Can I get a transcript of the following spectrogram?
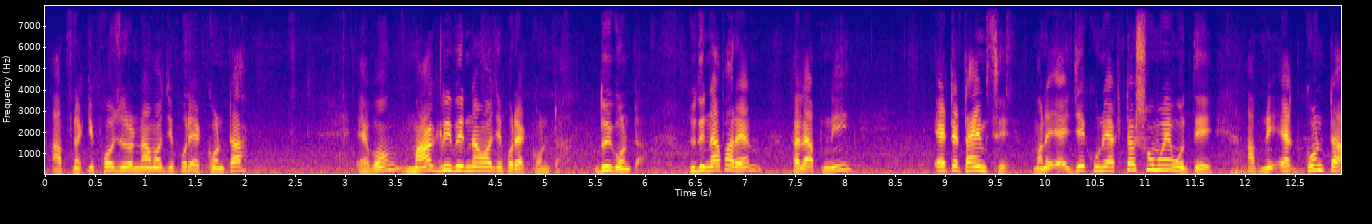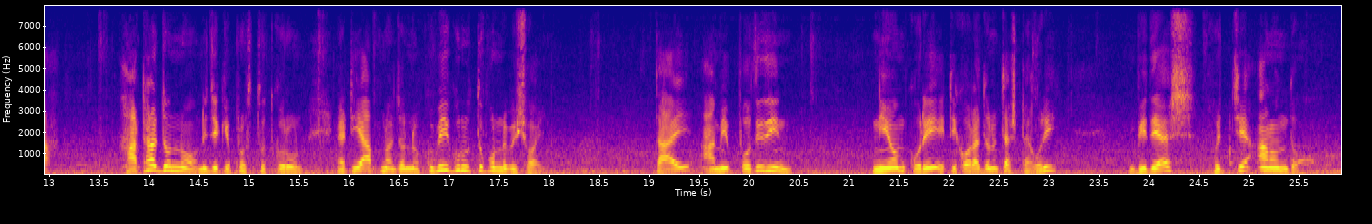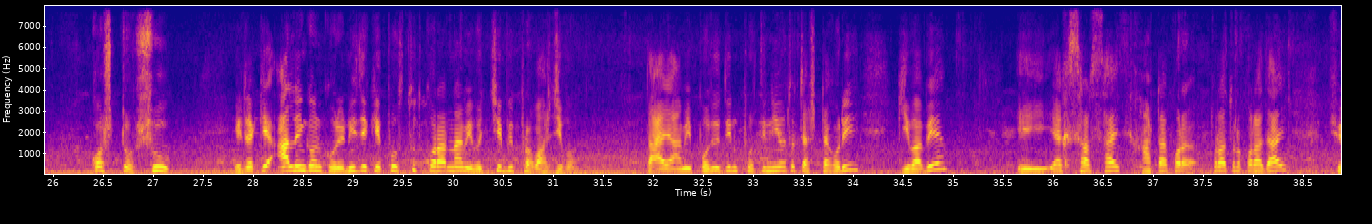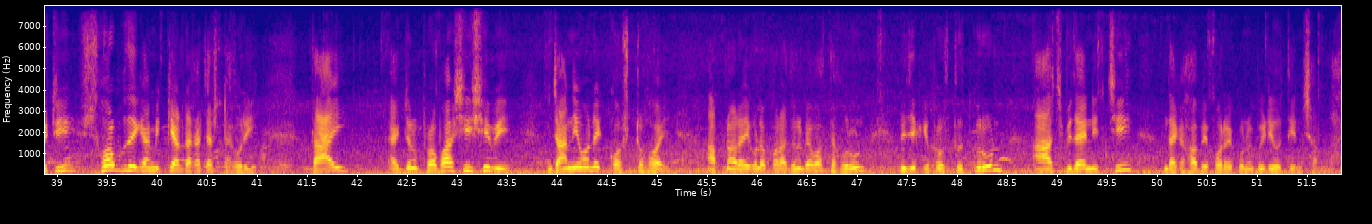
আপনাকে ফজরের নামাজে পরে এক ঘণ্টা এবং মাগরিবের নামাজে পরে এক ঘণ্টা, দুই ঘণ্টা। যদি না পারেন, তাহলে আপনি অ্যাট এ টাইমসে মানে যে কোনো একটা সময়ের মধ্যে আপনি এক ঘণ্টা হাঁটার জন্য নিজেকে প্রস্তুত করুন। এটি আপনার জন্য খুবই গুরুত্বপূর্ণ বিষয়। তাই আমি প্রতিদিন নিয়ম করে এটি করার জন্য চেষ্টা করি। বিদেশ হচ্ছে আনন্দ, কষ্ট, সুখ এটাকে আলিঙ্গন করে নিজেকে প্রস্তুত করার নামই হচ্ছে বিপ্রবাস জীবন। তাই আমি প্রতিদিন প্রতিনিয়ত চেষ্টা করি কীভাবে এই এক্সারসাইজ হাঁটা করা, চলাচল করা যায়, সেটি সর্বদিকে আমি খেয়াল রাখার চেষ্টা করি। তাই একজন প্রবাসী হিসেবে জানি অনেক কষ্ট হয়। আপনারা এগুলো করার জন্য ব্যবস্থা করুন, নিজেকে প্রস্তুত করুন। আজ বিদায় নিচ্ছি, দেখা হবে পরের কোনো ভিডিওতে ইনশাল্লাহ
